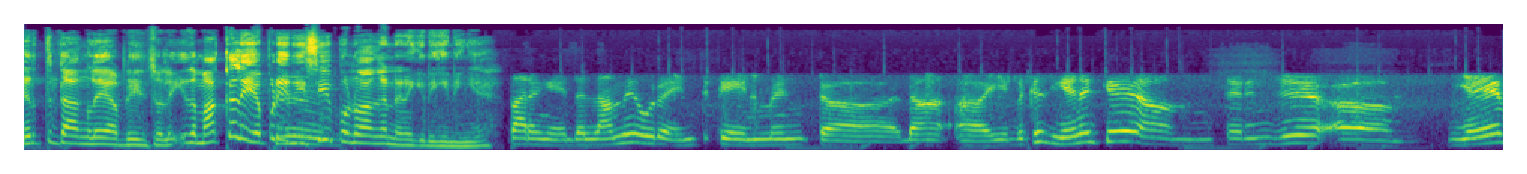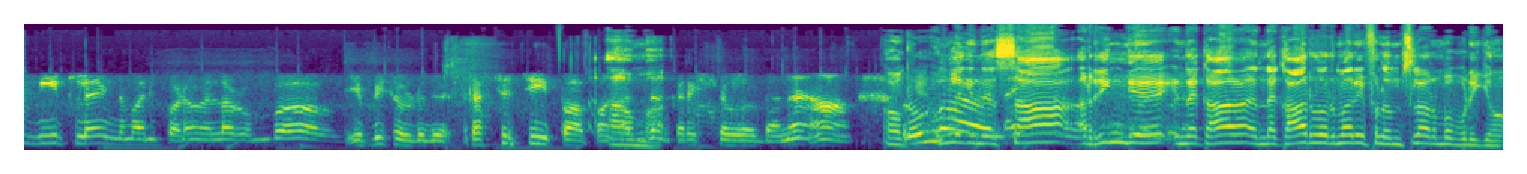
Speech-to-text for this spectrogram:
எடுத்துட்டாங்களே அப்படின்னு சொல்லி. இதை மக்கள் எப்படி ரிசீவ் பண்ணுவாங்கன்னு நினைக்கிறீங்க நீங்கள் பாருங்க இதெல்லாமே ஒரு என்டர்டெயின்மெண்ட் பிகாஸ் எனக்கு தெரிஞ்சு என் வீட்ல இந்த மாதிரி படம் எல்லாம் ரொம்ப எப்படி சொல்றது ரசிச்சு பார்ப்பாங்க. அதுதான் கரெக்ட் தானே? ஆ. ஓகே உங்களுக்கு இந்த சா ரிங்கு இந்த கார் இந்த கார்வர் மாதிரி ஃபிலிம்ஸ்லாம் ரொம்ப பிடிக்கும்.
